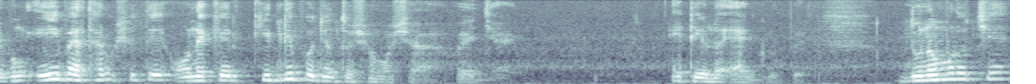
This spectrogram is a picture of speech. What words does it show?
এবং এই ব্যথার ওষুধে অনেকের কিডনি পর্যন্ত সমস্যা হয়ে যায়। এটি হলো এক গ্রুপে দু নম্বর হচ্ছে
